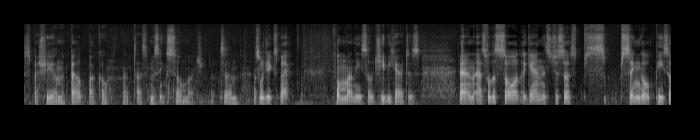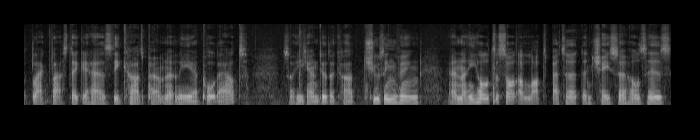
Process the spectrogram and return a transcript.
especially on the belt buckle. That, that's missing so much, but um, that's what you expect from these so chibi characters. And as for the sword, again, it's just a single piece of black plastic. It has the cards permanently uh, pulled out, so he can do the card choosing thing. And he holds the sword a lot better than Chaser holds his.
